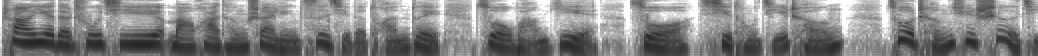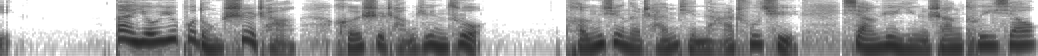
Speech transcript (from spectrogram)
创业的初期，马化腾率领自己的团队做网页、做系统集成、做程序设计。但由于不懂市场和市场运作，腾讯的产品拿出去向运营商推销，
